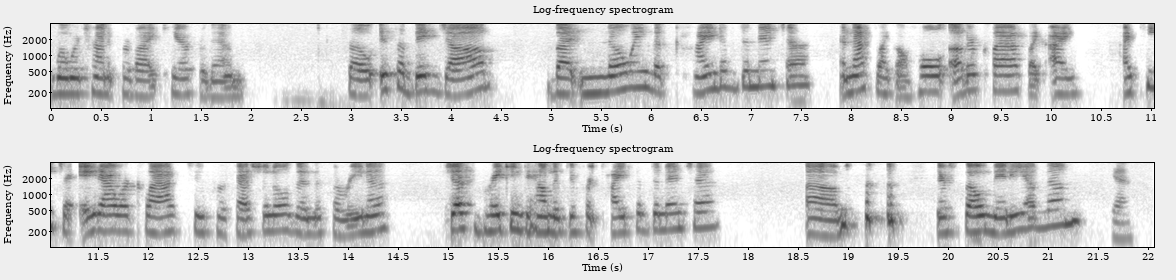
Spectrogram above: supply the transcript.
when we're trying to provide care for them. So it's a big job, but knowing the kind of dementia, and that's like a whole other class. Like I, I teach an eight hour class to professionals in this arena, just breaking down the different types of dementia. Um, there's so many of them. Yes.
